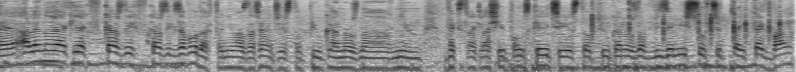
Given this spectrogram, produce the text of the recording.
E, ale no jak, jak w, każdych, w każdych zawodach, to nie ma znaczenia, czy jest to piłka nożna nie wiem, w ekstraklasie polskiej, czy jest to piłka nożna w Lidze Mistrzów, czy tutaj tekbal.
